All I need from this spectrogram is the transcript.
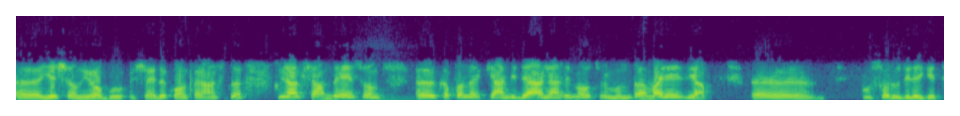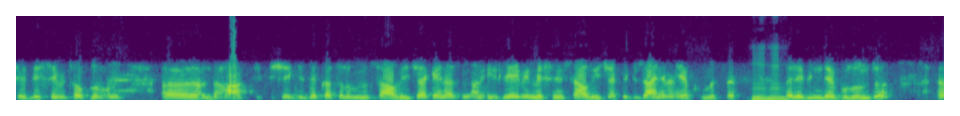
e, yaşanıyor bu şeyde konferansta. Dün akşam da en son e, kapanırken bir değerlendirme oturumunda Malezya e, bu sorunu dile getirdi. Sivil toplumun daha aktif bir şekilde katılımını sağlayacak, en azından izleyebilmesini sağlayacak bir düzenleme yapılması hı hı. talebinde bulundu. e,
